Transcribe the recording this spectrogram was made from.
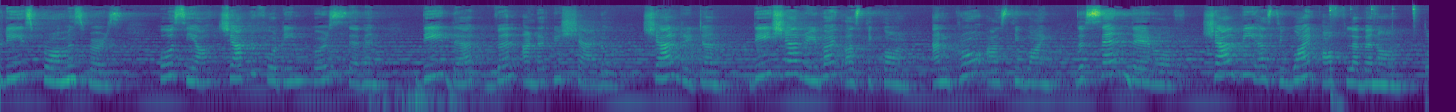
Today's promise verse Hosea chapter 14 verse 7 They that dwell under his shadow shall return. They shall revive as the corn and grow as the wine. The scent thereof shall be as the wine of Lebanon.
